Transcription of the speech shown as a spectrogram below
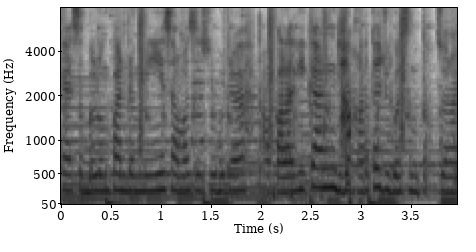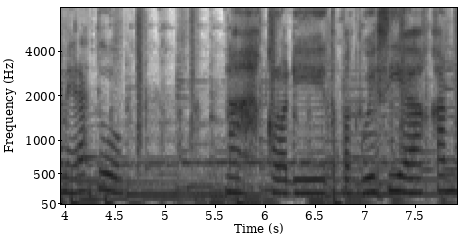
Kayak sebelum pandemi sama sesudah, apalagi kan di Jakarta juga sempet zona merah tuh. Nah, kalau di tempat gue sih ya, kan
